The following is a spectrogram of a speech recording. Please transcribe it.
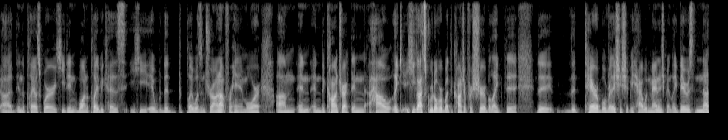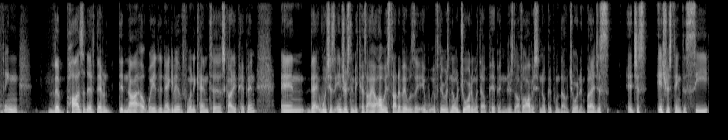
uh, in the playoffs where he didn't want to play because he it, the, the play wasn't drawn up for him, or um and and the contract and how like he got screwed over by the contract for sure, but like the the the terrible relationship he had with management, like there was nothing the positive did not outweigh the negative when it came to Scottie Pippen, and that which is interesting because I always thought of it was a, if, there was no Jordan without Pippen, there's obviously no Pippen without Jordan. But I just it's just interesting to see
